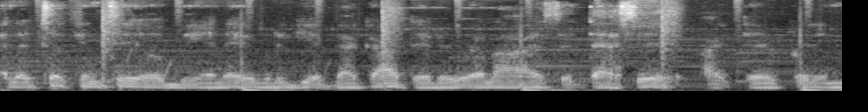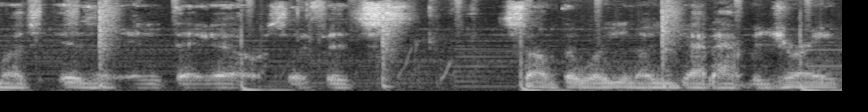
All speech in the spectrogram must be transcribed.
and it took until being able to get back out there to realize that that's it. Like, there pretty much isn't anything else. If it's something where, you know, you got to have a drink,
